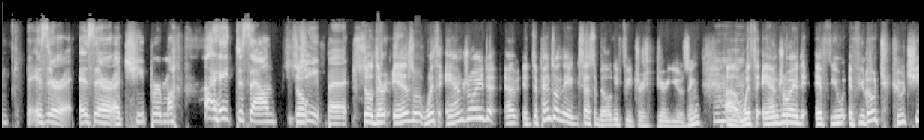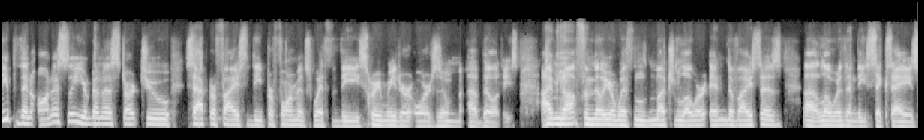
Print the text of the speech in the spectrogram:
Okay. Is there is there a cheaper? Mo- I hate to sound So- cheap, but So there is with Android. Uh, it depends on the accessibility features you're using. Uh, Mhm. with Android, if you if you go too cheap, then honestly, you're going to start to sacrifice the performance with the screen reader or Zoom abilities. I'm Okay. not familiar with much lower end devices, uh, lower than the 6As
